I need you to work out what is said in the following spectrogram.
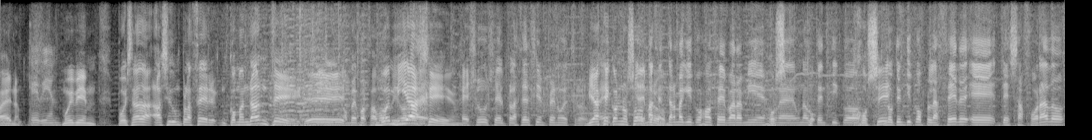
de Bueno. contento. Qué bien. Muy bien. Pues nada, ha sido un placer. Comandante, eh, Hombre, por favor. buen digo, viaje. eh, Jesús, el placer siempre nuestro. Viaje ¿eh? con nosotros. Y Además, sentarme aquí con José para mí es José- una- un auténtico, José- un auténtico placer eh, desaforado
